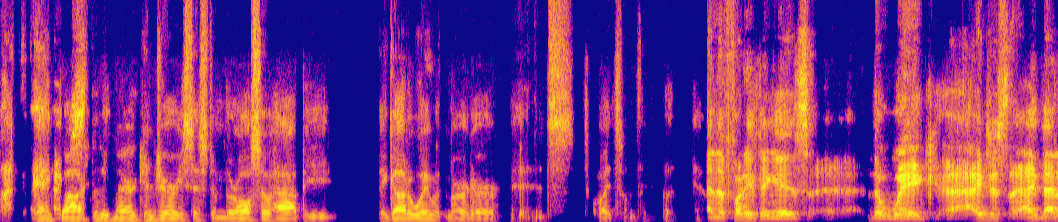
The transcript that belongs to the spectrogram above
it. I- thank I God just- for the American jury system. They're all so happy. They got away with murder. It's, it's quite something, but yeah. And the funny thing is, uh, the wig. I just I, that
